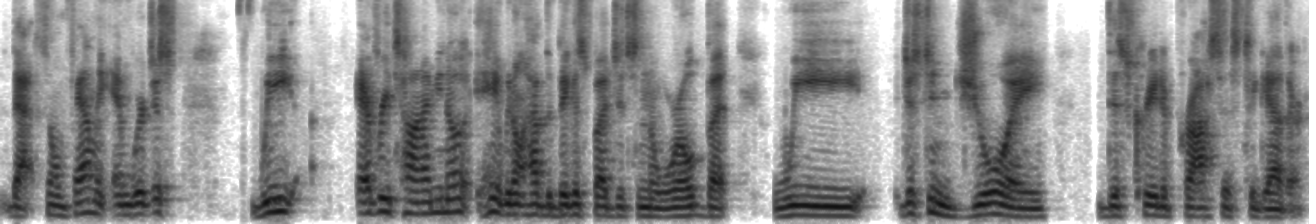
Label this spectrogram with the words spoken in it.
that film family, and we're just we every time you know, hey, we don't have the biggest budgets in the world, but we just enjoy this creative process together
